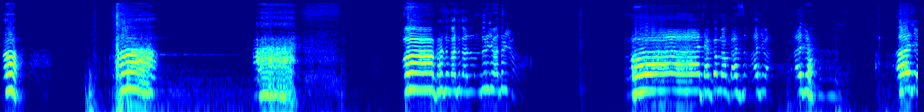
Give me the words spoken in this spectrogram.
아. 아! 아! 아, 가슴, 가슴, 가슴, 누르지 마, 누르지 마. 아, 잠깐만, 가슴, 하지 마. 하지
